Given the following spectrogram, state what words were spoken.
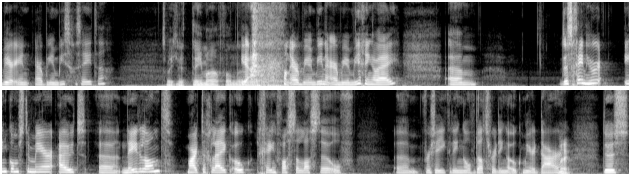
weer in Airbnb's gezeten. Dat is een beetje het thema van... eh, Ja, van Airbnb naar Airbnb gingen wij. Ehm, dus geen huurinkomsten meer uit eh, Nederland, maar tegelijk ook geen vaste lasten of ehm, verzekeringen of dat soort dingen ook meer daar. Nee. Dus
